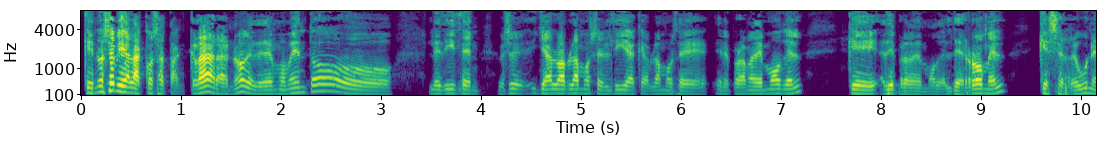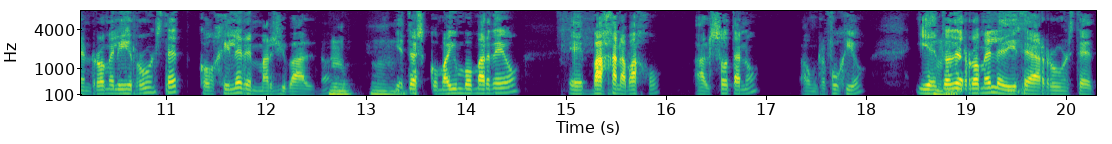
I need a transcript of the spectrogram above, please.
que no se veían las cosas tan claras, ¿no? Que desde el momento le dicen, ya lo hablamos el día que hablamos de, en el programa de Model, que, de, perdón, de Model, de Rommel, que se reúnen Rommel y Runstedt con Hitler en Margival, ¿no? Mm, mm. Y entonces, como hay un bombardeo, eh, bajan abajo al sótano, a un refugio, y entonces Rommel le dice a Runstedt,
